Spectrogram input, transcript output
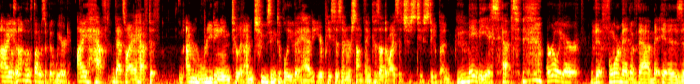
i I, thought it was a bit weird. i have that's why i have to I'm reading into it. I'm choosing to believe they had earpieces in or something because otherwise it's just too stupid. Maybe, except earlier, the foreman of them is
